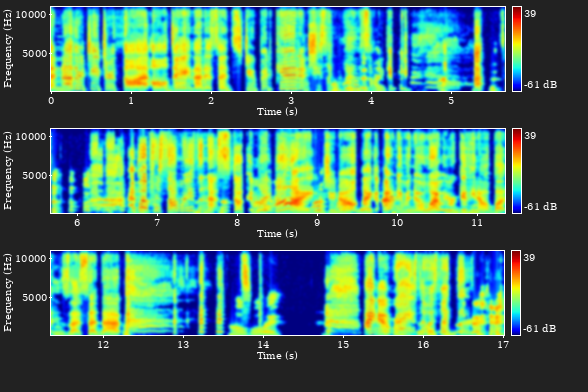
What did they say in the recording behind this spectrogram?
then another teacher thought all day that it said stupid kid. And she's like oh, why would someone give you? But for some reason that stuck in my mind you know? Like i don't even know why we were giving out buttons that said that oh boy I know, right? So it's like these,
